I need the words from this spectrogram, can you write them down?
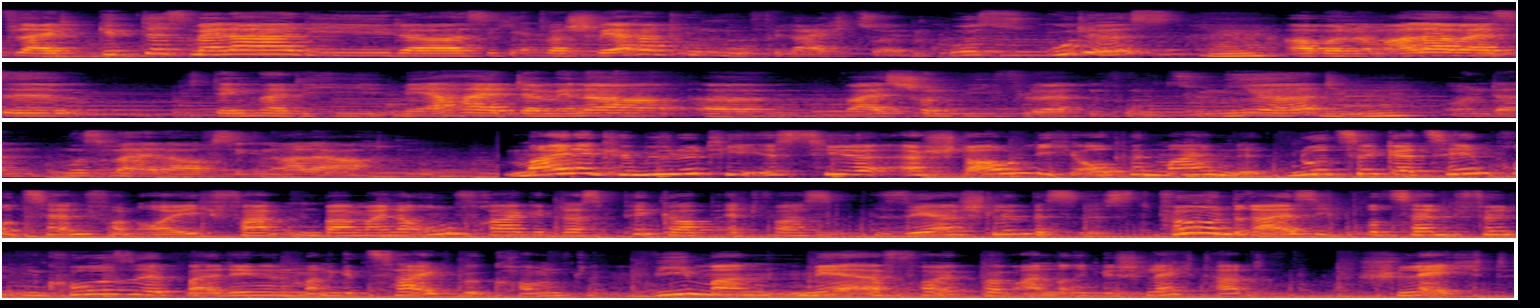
Vielleicht gibt es Männer, die da sich etwas schwerer tun, wo vielleicht so ein Kurs gut ist, mhm. aber normalerweise, ich denke mal, die Mehrheit der Männer äh, weiß schon, wie Flirten funktioniert mhm. und dann muss man ja da auf Signale achten. Meine Community ist hier erstaunlich open-minded. Nur ca. 10% von euch fanden bei meiner Umfrage, dass Pickup etwas sehr Schlimmes ist. 35% finden Kurse, bei denen man gezeigt bekommt, wie man mehr Erfolg beim anderen Geschlecht hat, schlecht.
